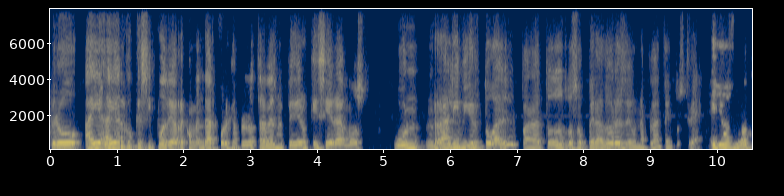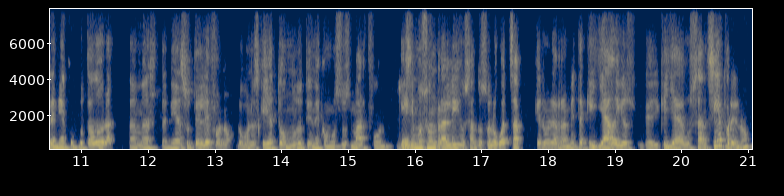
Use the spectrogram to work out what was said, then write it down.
Pero hay, hay algo que sí podría recomendar. Por ejemplo, la otra vez me pidieron que hiciéramos un rally virtual para todos los operadores de una planta industrial. Ellos no tenían computadora, nada más tenían su teléfono, lo bueno es que ya todo el mundo tiene como su smartphone. Sí. Hicimos un rally usando solo WhatsApp, que era una herramienta que ya ellos, que ya usan siempre, ¿no?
